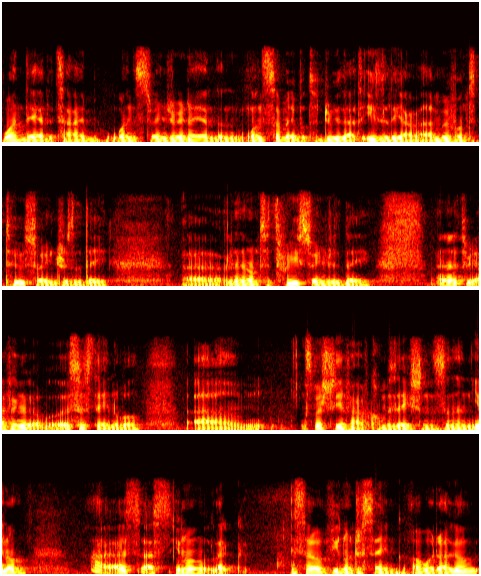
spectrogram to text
one day at a time, one stranger a day, and then once I'm able to do that easily, I, I move on to two strangers a day, uh, and then on to three strangers a day, and three I think is sustainable, um, especially if I have conversations, and then you know, I, I, I, you know like instead of you know just saying oh where do I go,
